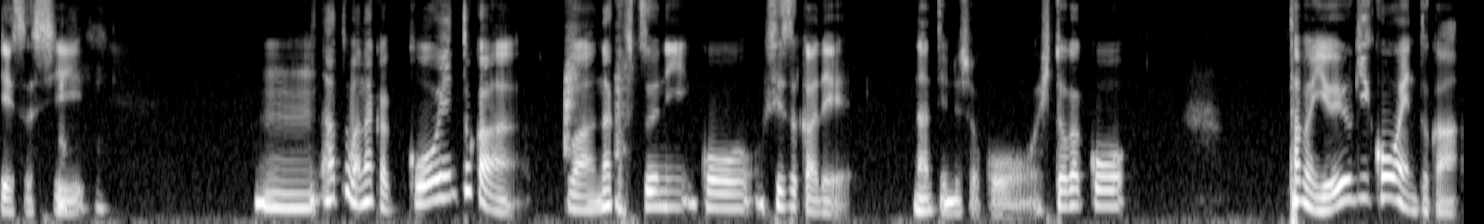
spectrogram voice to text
ですし、うん、あとはなんか公園とかはなんか普通にこう静かで、なんて言うんでしょう、こう人がこう、多分代々木公園とか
